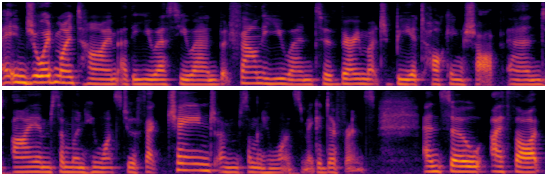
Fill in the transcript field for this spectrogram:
I enjoyed my time at the US UN, but found the UN to very much be a talking shop. And I am someone who wants to affect change. I'm someone who wants to make a difference. And so I thought,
